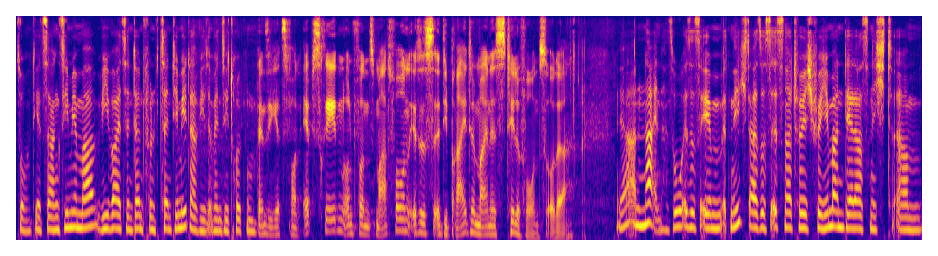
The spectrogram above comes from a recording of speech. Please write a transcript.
So, jetzt sagen Sie mir mal, wie weit sind denn fünf Zentimeter, wenn Sie drücken? Wenn Sie jetzt von Apps reden und von Smartphone, ist es äh, die Breite meines Telefons, oder? Ja, nein, so ist es eben nicht. Also es ist natürlich für jemanden, der das nicht ähm,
